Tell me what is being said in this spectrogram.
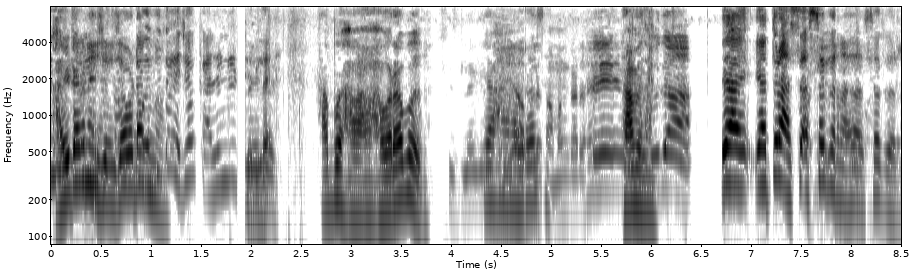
खाली टाक ना ह्याच्या- ह्याच्यावर टाक ना. ह्याच्यावर कॅलेंडर. हा बघ हा हावरा बघ. या हावरा सामान काढा. थांब थांब. या या तर असं असं कर ना असं कर.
